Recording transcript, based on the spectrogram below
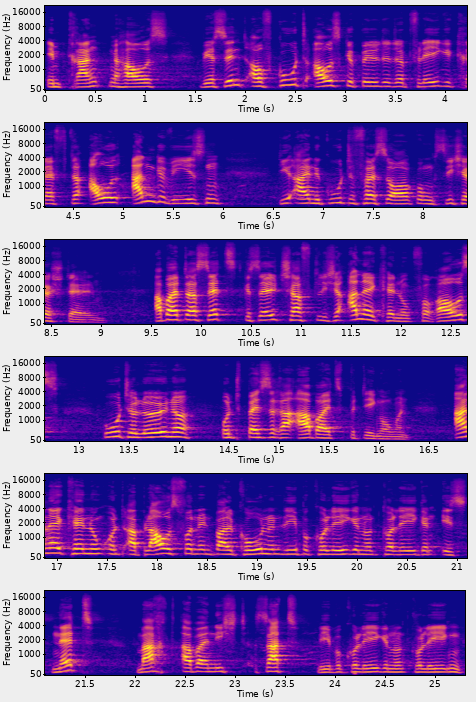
im Krankenhaus. Wir sind auf gut ausgebildete Pflegekräfte angewiesen, die eine gute Versorgung sicherstellen. Aber das setzt gesellschaftliche Anerkennung voraus, gute Löhne und bessere Arbeitsbedingungen. Anerkennung und Applaus von den Balkonen, liebe Kolleginnen und Kollegen, ist nett, macht aber nicht satt, liebe Kolleginnen und Kollegen.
